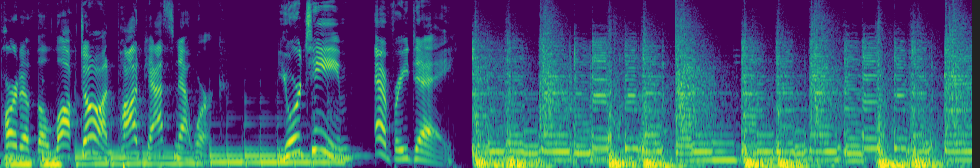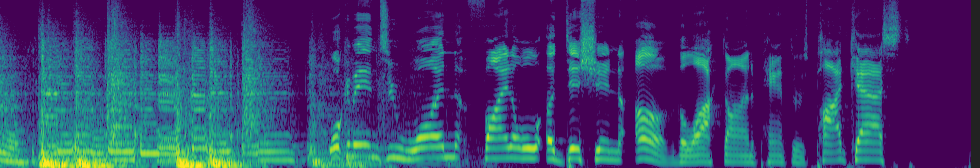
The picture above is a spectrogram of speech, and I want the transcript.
Part of the Locked On Podcast Network. Your team every day. Welcome into one final edition of the Locked On Panthers podcast.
